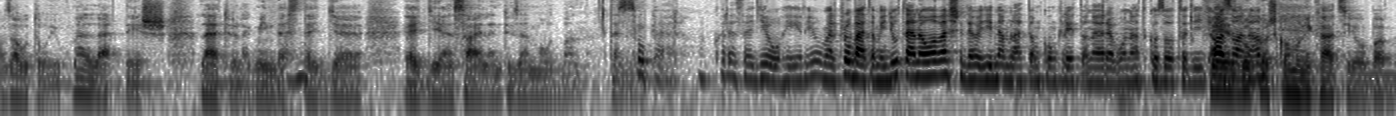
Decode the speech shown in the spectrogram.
az autójuk mellett, és lehetőleg mindezt uh-huh. egy, egy ilyen silent üzemmódban tennék. Szuper, akkor ez egy jó hír, jó? Mert próbáltam így utána olvasni, de hogy így nem láttam konkrétan erre vonatkozót, hogy így az van. Facebookos kommunikációban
